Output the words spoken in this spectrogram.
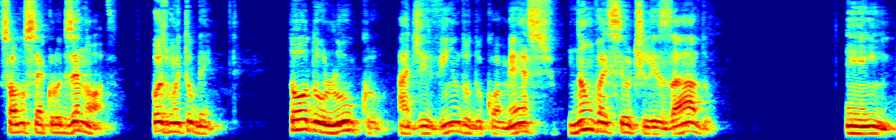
só no século XIX. Pois muito bem, todo o lucro advindo do comércio não vai ser utilizado em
